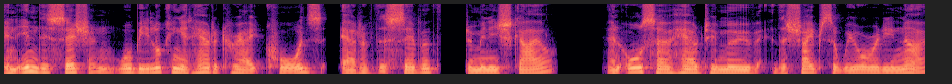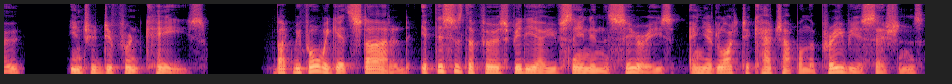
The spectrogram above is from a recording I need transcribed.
and in this session we'll be looking at how to create chords out of the 7th diminished scale and also how to move the shapes that we already know into different keys. But before we get started, if this is the first video you've seen in the series and you'd like to catch up on the previous sessions,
